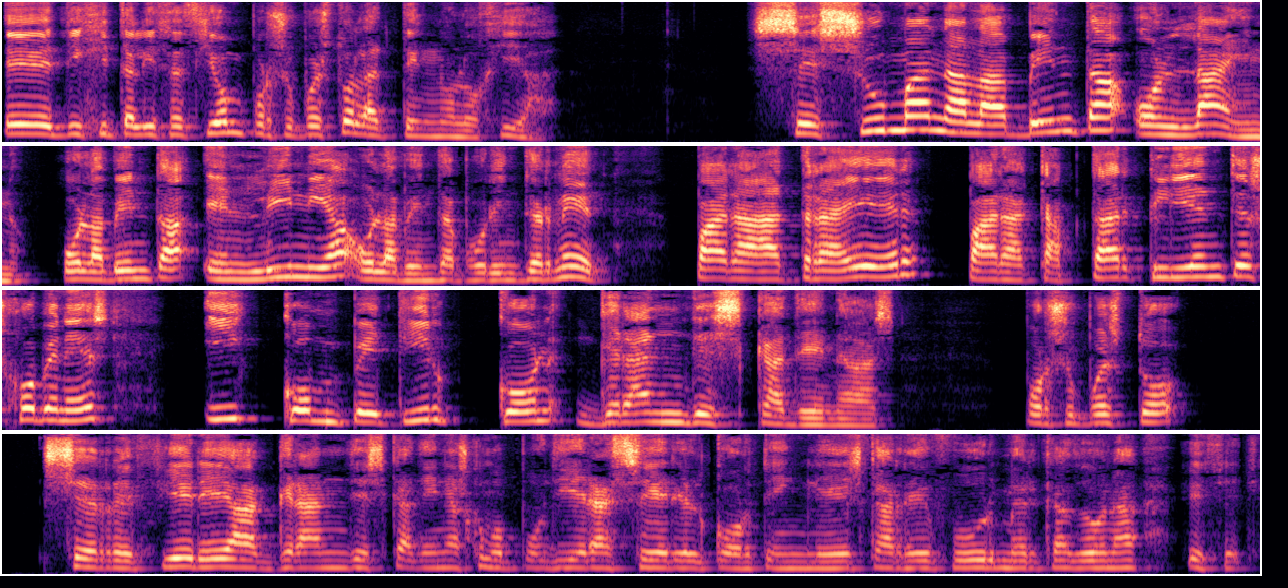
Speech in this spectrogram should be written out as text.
Eh, digitalización, por supuesto, la tecnología. Se suman a la venta online o la venta en línea o la venta por Internet para atraer, para captar clientes jóvenes y competir con grandes cadenas. Por supuesto, se refiere a grandes cadenas como pudiera ser el Corte Inglés, Carrefour, Mercadona, etc.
